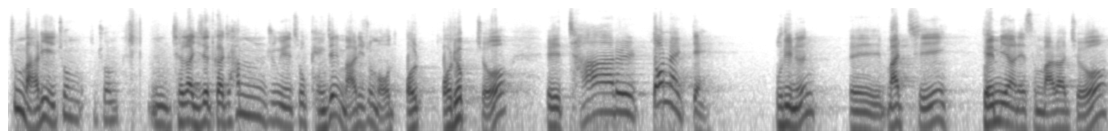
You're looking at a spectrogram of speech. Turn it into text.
좀 말이 좀, 좀, 음, 제가 이제까지 한 중에서 굉장히 말이 좀 어, 어 렵죠 자아를 떠날 때 우리는 마치 데미안에서 말하죠.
